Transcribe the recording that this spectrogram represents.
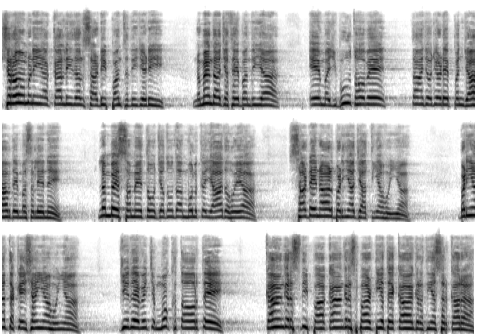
ਸ਼੍ਰੋਮਣੀ ਅਕਾਲੀ ਦਲ ਸਾਡੀ ਪੰਥ ਦੀ ਜਿਹੜੀ ਨੁਮਾਇੰਦਾ ਜਥੇਬੰਦੀ ਆ ਇਹ ਮਜ਼ਬੂਤ ਹੋਵੇ ਤਾਂ ਜੋ ਜਿਹੜੇ ਪੰਜਾਬ ਦੇ ਮਸਲੇ ਨੇ, ਲੰਬੇ ਸਮੇਂ ਤੋਂ ਜਦੋਂ ਦਾ ਮੁਲਕ ਯਾਦ ਹੋਇਆ, ਸਾਡੇ ਨਾਲ ਬੜੀਆਂ ਜਾਤੀਆਂ ਹੋਈਆਂ, ਬੜੀਆਂ ਧੱਕੇਸ਼ਾਹੀਆਂ ਹੋਈਆਂ, ਜਿਹਦੇ ਵਿੱਚ ਮੁੱਖ ਤੌਰ ਤੇ ਕਾਂਗਰਸ ਦੀ ਪਾ, ਕਾਂਗਰਸ ਪਾਰਟੀ ਅਤੇ ਕਾਂਗਰਸ ਦੀਆਂ ਸਰਕਾਰਾਂ,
